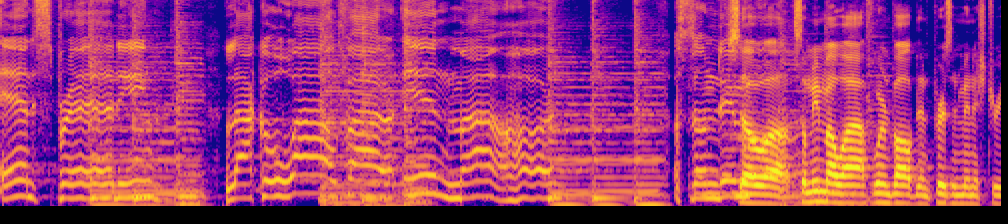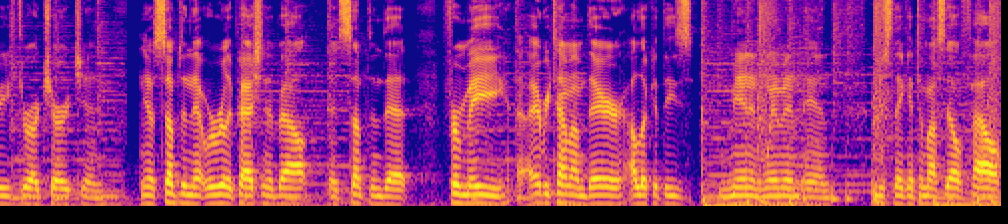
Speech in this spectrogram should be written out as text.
and it's spreading like a wildfire in my heart. So, uh, so me and my wife, we're involved in prison ministry through our church, and you know, something that we're really passionate about. It's something that, for me, uh, every time I'm there, I look at these men and women, and I'm just thinking to myself how,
